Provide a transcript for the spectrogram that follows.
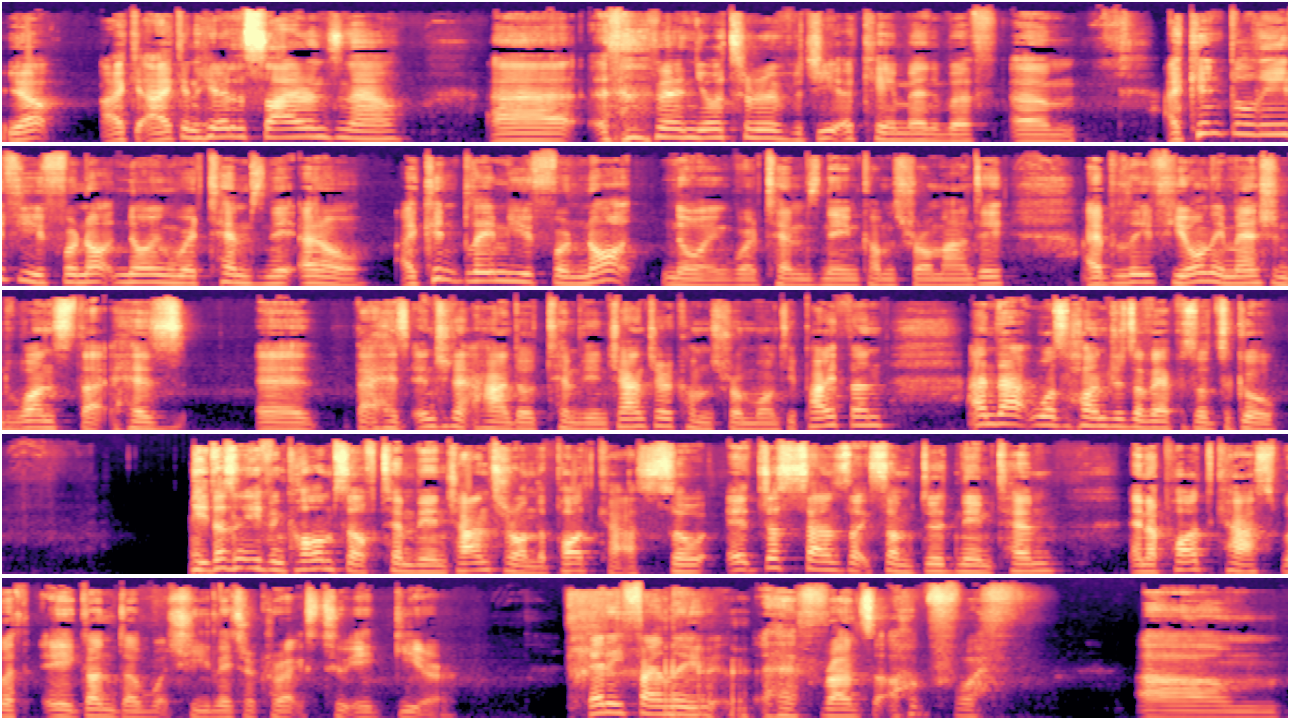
yep, I, I can hear the sirens now. Uh, then Yotaro Vegeta came in with, um, I couldn't believe you for not knowing where Tim's name. Uh, no, I couldn't blame you for not knowing where Tim's name comes from, Andy. I believe he only mentioned once that his. Uh, that his internet handle Tim the Enchanter comes from Monty Python, and that was hundreds of episodes ago he doesn't even call himself Tim the Enchanter on the podcast, so it just sounds like some dude named Tim in a podcast with a Gundam, which he later corrects to a gear. Then he finally rounds it up with, um,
